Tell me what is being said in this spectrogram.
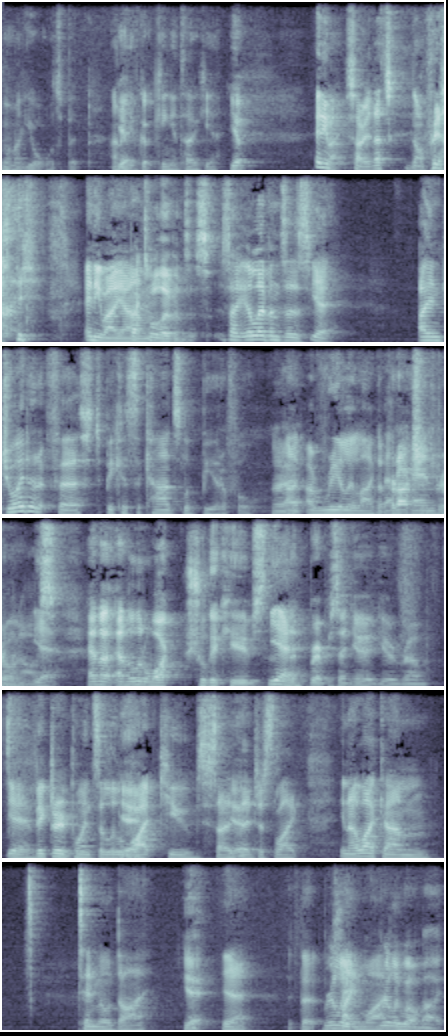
Well, not yours, but I know Yeah. you've got King of Tokyo. Yep. Anyway, sorry, that's not really. anyway, um, Back to 11s. so 11s is yeah. I enjoyed it at first because the cards look beautiful. Yeah. I, I really like The that production's really nice. And the, and the little white sugar cubes that, Yeah. that represent your, your um, Yeah, yeah. Victory points are little Yeah. white cubes, so Yeah. they're just like you know, like um, ten mil die. yeah, Yeah, but really, plain white. really well made.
